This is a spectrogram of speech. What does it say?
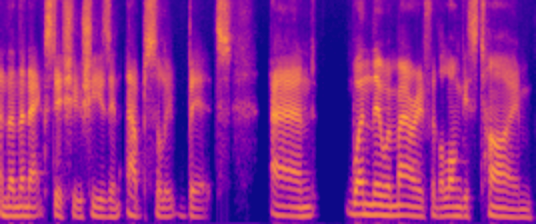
And then the next issue, she is in absolute bits. And when they were married for the longest time,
